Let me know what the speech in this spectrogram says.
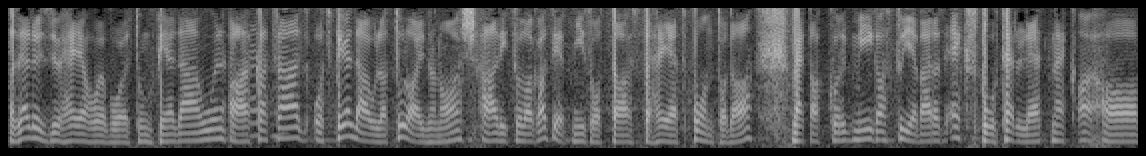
Az előző hely, ahol voltunk például, Alcatraz, ott például a tulajdonos állítólag azért nyitotta azt a helyet pont oda, mert akkor még azt ugyebár az expo területnek a, a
